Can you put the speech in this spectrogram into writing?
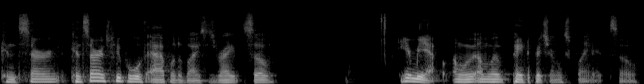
concern concerns people with Apple devices, right? So hear me out. I'm, I'm going to paint the picture and explain it. So,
